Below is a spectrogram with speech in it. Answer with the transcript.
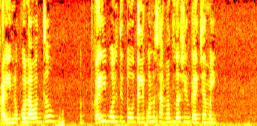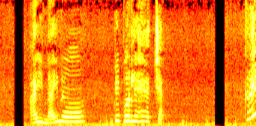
काही नको लावत जाऊ. काही बोलते तो त्याला कोण सांगितलं असेल काहीच्या माई आई नाही ना. पेपर लिहायच्या काय?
